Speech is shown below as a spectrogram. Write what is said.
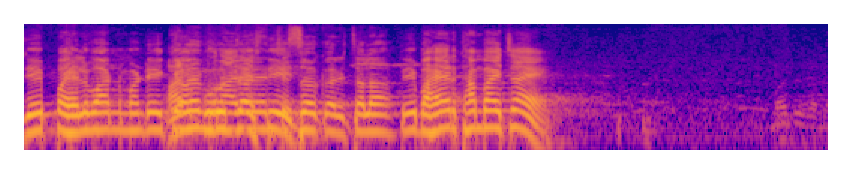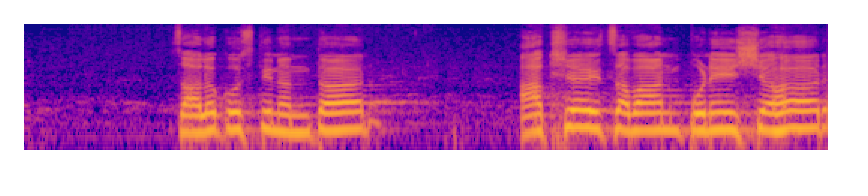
जे पहिलवान मंडळी किंवा आनंद कोण आले गुंजाळ यांचे असतील, सहकारी चला. ते बाहेर थांबायचं आहे. चालू कुस्ती नंतर अक्षय चव्हाण पुणे शहर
